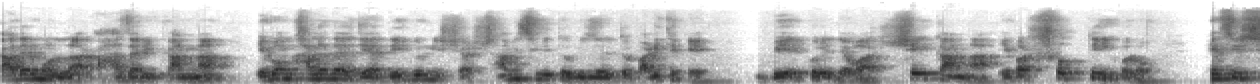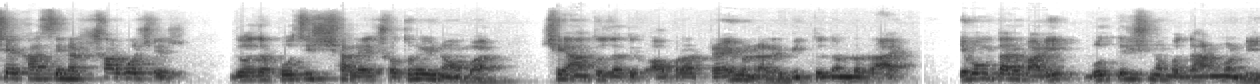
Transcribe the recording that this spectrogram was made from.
কাদের মোল্লার হাজারি কান্না এবং খালেদা জিয়া দীর্ঘ নিঃশ্বাস স্বামী স্মৃত বিজড়িত বাড়ি থেকে বের করে দেওয়া সেই কান্না এবার সত্যিই হলো ফেসিস শেখ হাসিনার সর্বশেষ দু সালের সতেরোই নভেম্বর, সে আন্তর্জাতিক অপরাধ ট্রাইব্যুনালের মৃত্যুদণ্ড রায় এবং তার বাড়ি বত্রিশ নম্বর ধানমন্ডি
